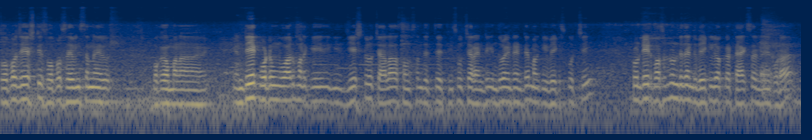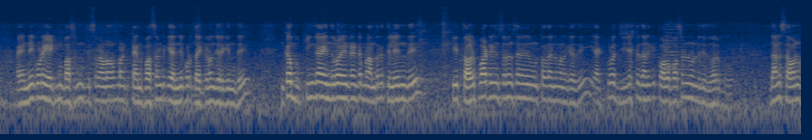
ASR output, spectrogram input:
సూపర్ జిఎస్టీ సూపర్ సేవింగ్స్ అనే ఒక మన ఎన్టీఏ కూటమి వారు మనకి ఈ జిఎస్టీలో చాలా సంస్థలు తెచ్చి తీసుకొచ్చారండి. ఇందులో ఏంటంటే మనకి వెహికల్స్కి వచ్చి ట్వంటీ ఎయిట్ పర్సెంట్ ఉండేదండి వెహికల్ యొక్క ట్యాక్స్ అన్నీ కూడా. అవన్నీ కూడా ఎయిటీన్ పర్సెంట్ తీసుకురావడం వల్ల మనకి టెన్ పర్సెంట్కి అన్నీ కూడా తగ్గడం జరిగింది. ఇంకా ముఖ్యంగా ఇందులో ఏంటంటే మన అందరికీ తెలియంది ఈ థర్డ్ పార్టీ ఇన్సూరెన్స్ అనేది ఉంటుందండి మనకి అది. యాక్చువల్గా జిఎస్టీ దానికి ట్వెల్వ్ పర్సెంట్ ఉండేది ఇదివరకు. దాన్ని సెవెన్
